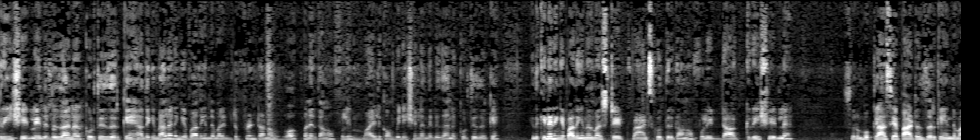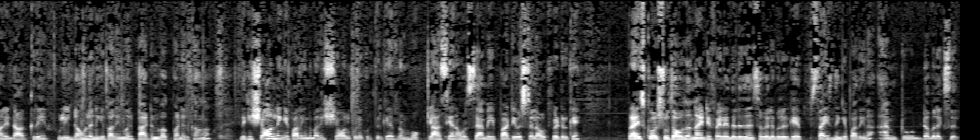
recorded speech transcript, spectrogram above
கிரீன் ஷேட்ல இந்த டிசைனர் குர்த்திஸ் இருக்கேன். அதுக்கு மேல நீங்க பாத்தீங்கன்னா இந்த மாதிரி டிஃப்ரெண்டான ஒர்க் பண்ணிருக்காங்க. ஃபுல்லி மைல்டு காம்பினேஷன்ல இந்த டிசைனர் குர்த்திஸ் இருக்கேன். இது கீழே நீங்க பாத்தீங்கன்னா இந்த மாதிரி ஸ்ட்ரெயிட் பேண்ட்ஸ் கொடுத்துருக்காங்க. ஃபுல்லி டார்க் கிரே ஷேட்ல ஸோ ரொம்ப கிளாஸியாக பேட்டர்ன்ஸ் இருக்கு. இந்த மாதிரி டார்க் கிரே ஃபுல்லி டவுன்ல நீங்க பாத்தீங்க இந்த மாதிரி பேட்டர்ன் ஒர்க் பண்ணிருக்காங்க. இதுக்கு ஷால் நீங்க பாத்தீங்க இந்த மாதிரி ஷால் கூட கொடுத்துருக்கேன். ரொம்ப கிளாஸியான ஒரு செமி பார்ட்டி ஸ்டைல் அவுட்ஃபிட் இருக்கு. Price cost two thousand ninety ஃபைவ்ல இந்த டிசைன்ஸ் அவைலபிள் இருக்கு. சைஸ் நீங்க பாத்தீங்கன்னா M to double XL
